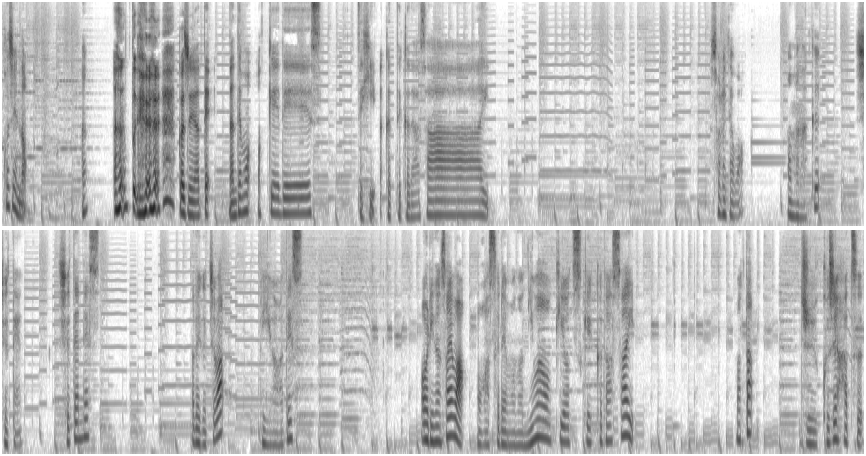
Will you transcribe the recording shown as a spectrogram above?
個人のん？とか個人宛て何でも OK ですぜひ送ってください。それでは、まもなく終点、終点です。お出口は右側です。お降りの際はお忘れ物にはお気をつけください。また、19時発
